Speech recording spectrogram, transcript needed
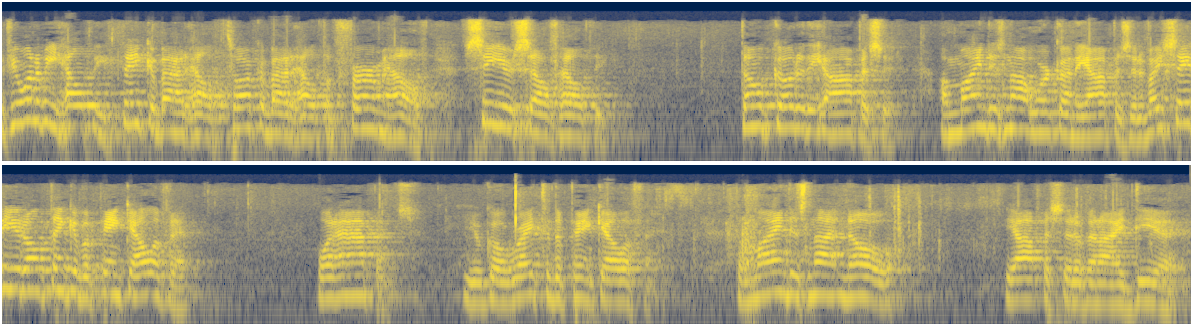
If you want to be healthy, think about health, talk about health, affirm health, see yourself healthy. Don't go to the opposite. A mind does not work on the opposite. If I say to you, don't think of a pink elephant, what happens? You go right to the pink elephant. The mind does not know the opposite of an idea.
